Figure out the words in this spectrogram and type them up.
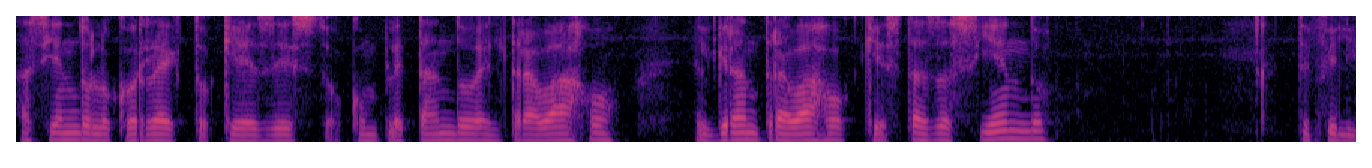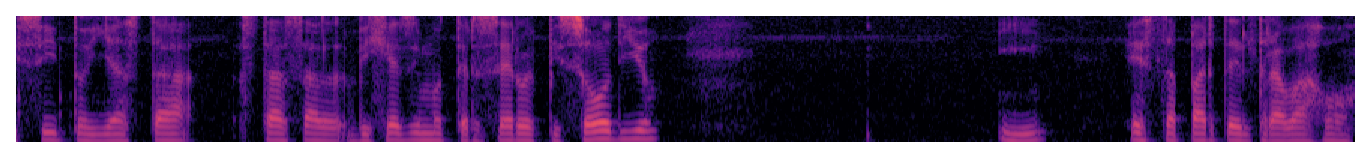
haciendo lo correcto, que es esto, completando el trabajo, el gran trabajo que estás haciendo. Te felicito, ya está, estás al vigésimo tercero episodio y esta parte del trabajo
